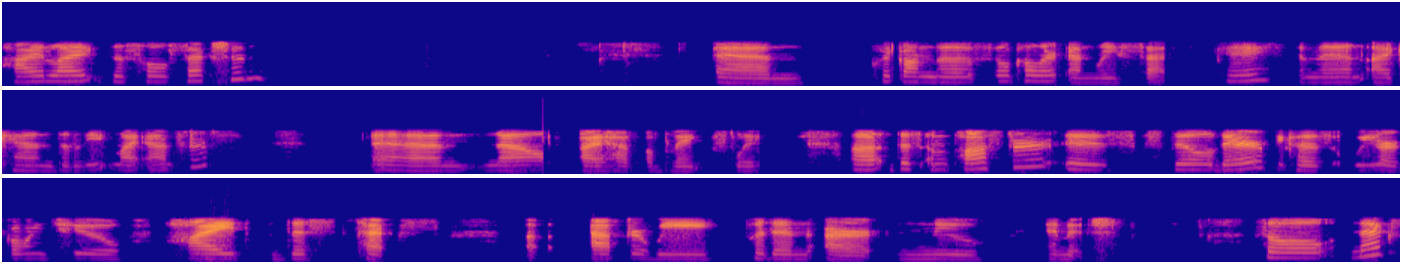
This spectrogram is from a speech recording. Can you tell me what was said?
highlight this whole section and click on the fill color and reset. Okay, and then I can delete my answers. And now I have a blank slate. Uh, this imposter is still there because we are going to hide this text after we put in our new image. So next,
